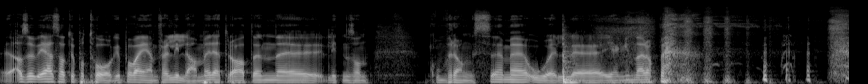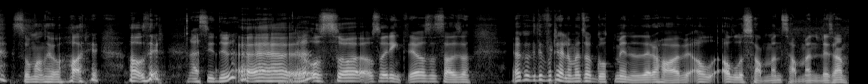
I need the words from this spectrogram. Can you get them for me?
Altså, jeg satt jo på toget på vei hjem fra Lillehammer etter å ha hatt en uh, liten sånn konferanse med OL-gjengen der oppe. Som man jo har av og til. Jeg sier du. Eh, og, så, og så ringte de, og så sa de sånn Ja, kan ikke du fortelle om et så godt minne dere har alle sammen sammen, liksom?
